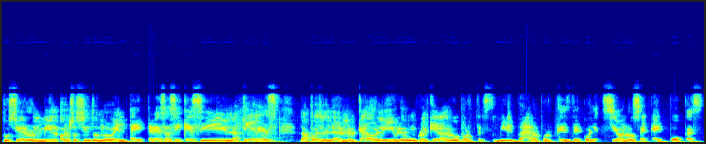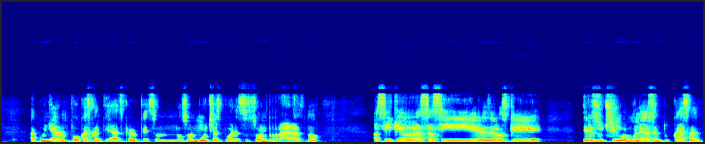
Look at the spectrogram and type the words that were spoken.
pusieron 1893. Así que si la tienes, la puedes vender en Mercado Libre o en cualquier algo por 3000 bar porque es de colección. O sea que hay pocas, acuñaron pocas cantidades, creo que son, no son muchas, por eso son raras, ¿no? Así que raza, si eres de los que tienes un chingo de monedas en tu casa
